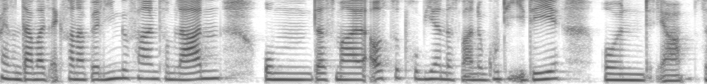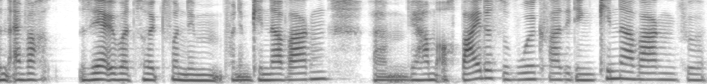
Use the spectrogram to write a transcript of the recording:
wir sind damals extra nach Berlin gefahren zum Laden, um das mal auszuprobieren. Das war eine gute Idee und ja, sind einfach sehr überzeugt von dem, von dem Kinderwagen. Ähm, wir haben auch beides, sowohl quasi den Kinderwagen für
